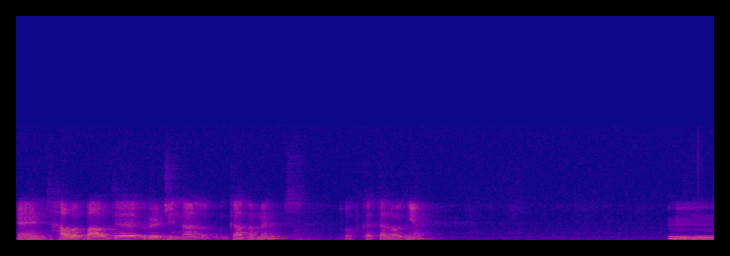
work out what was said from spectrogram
And how about the regional government of Catalonia? Mm,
